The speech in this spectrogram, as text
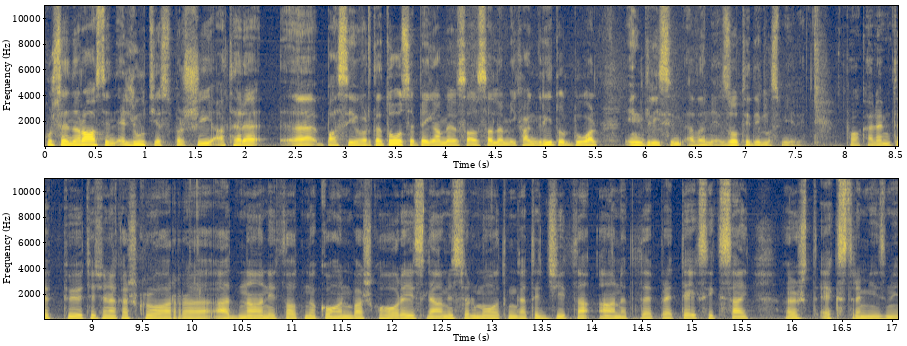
kurse në rastin e lutjes për shi, atëherë pasi vërtetohet se Pejgamberi sallallahu alajhi wasallam i ka ngritur duart, I ngrisim edhe ne. Zoti di më së miri. Po, kalojmë te pyetja që na ka shkruar Adnani, thotë, në kohën bashkëkohore Islami sulmohet nga të gjitha anët dhe preteksi i kësaj është ekstremizmi.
